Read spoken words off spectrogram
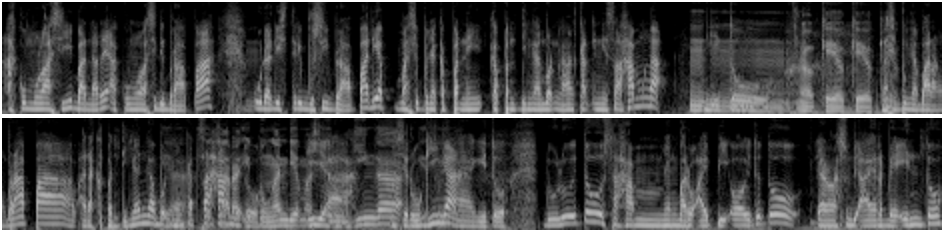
akumulasi bandarnya akumulasi di berapa, Hmm. udah distribusi berapa, dia masih punya kepeni- kepentingan buat ngangkat ini saham nggak? Hmm, Gitu. Oke oke oke. Masih punya barang berapa? Ada kepentingan nggak buat Iya, ngangkat saham secara gitu? hitungan dia masih Iya, rugi nggak? Masih rugi gitu ya. nggak gitu. Dulu itu saham yang baru IPO itu tuh yang langsung di ARB-in tuh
